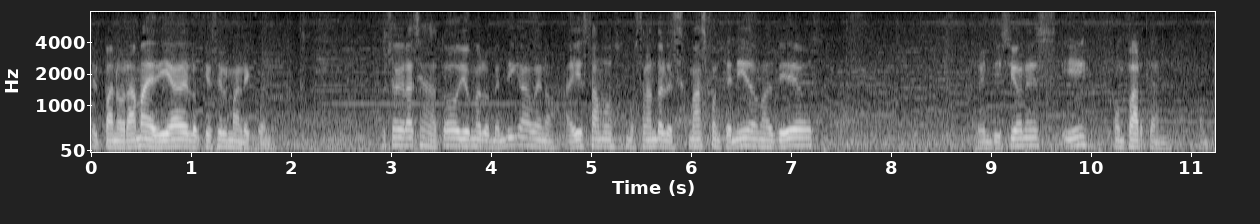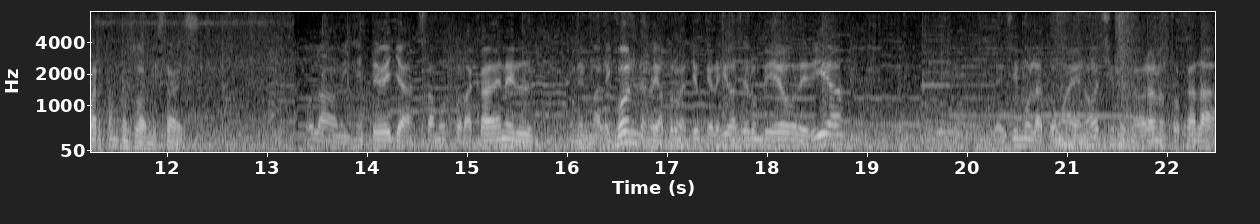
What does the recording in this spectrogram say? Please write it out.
el, panorama de día de lo que es el malecón. Muchas gracias a todos, Dios me los bendiga. Bueno, ahí estamos mostrándoles más contenido, más videos. Bendiciones y compartan, compartan con sus amistades. Hola mi gente bella, estamos por acá en el, en el malecón, les había prometido que les iba a hacer un video de día, ya hicimos la toma de noche, pues ahora nos toca la,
